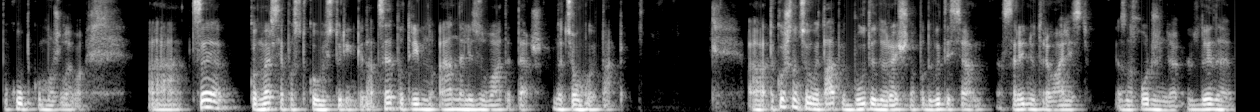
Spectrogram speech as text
покупку, можливо. Це конверсія посадкової сторінки. Це потрібно аналізувати теж на цьому етапі. Також на цьому етапі буде доречно подивитися середню тривалість знаходження людини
